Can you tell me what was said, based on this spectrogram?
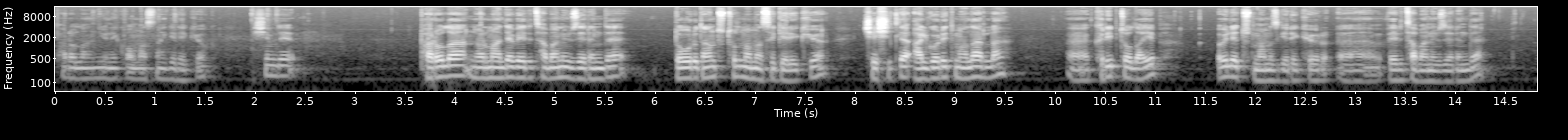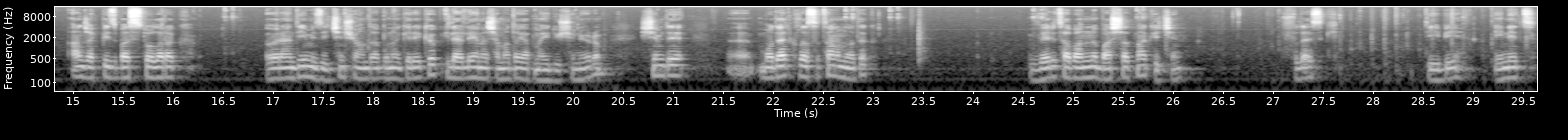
Parolanın unique olmasına gerek yok. Şimdi Parola normalde veri tabanı üzerinde doğrudan tutulmaması gerekiyor. Çeşitli algoritmalarla e, kriptolayıp öyle tutmamız gerekiyor e, veri tabanı üzerinde. Ancak biz basit olarak öğrendiğimiz için şu anda buna gerek yok. İlerleyen aşamada yapmayı düşünüyorum. Şimdi e, model klası tanımladık. Veri tabanını başlatmak için flask db init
